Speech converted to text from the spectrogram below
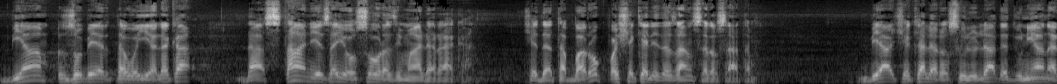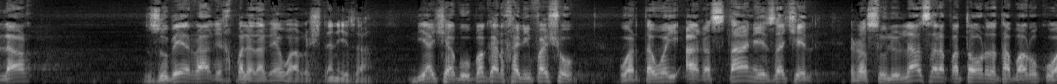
بیا زبیر ته وی الکه دا ستا نیزه یو څو ورځې مال راکه چې د تبرک په شکل د ځان سره ساتم بیا چې کله رسول الله د دنیا نه لاړ زبیر راغ خپل دغه واغشته نیزه بیا چې ابوبکر خلیفه شو ورته وی اغستان نیزه چې رسول الله سره په تور د تبرک و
